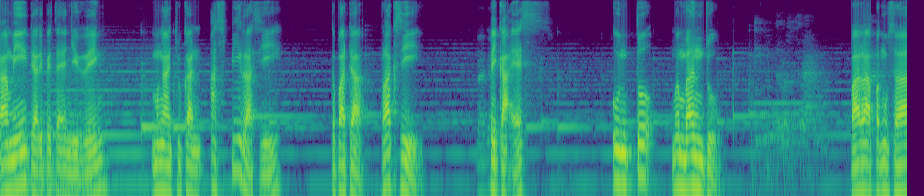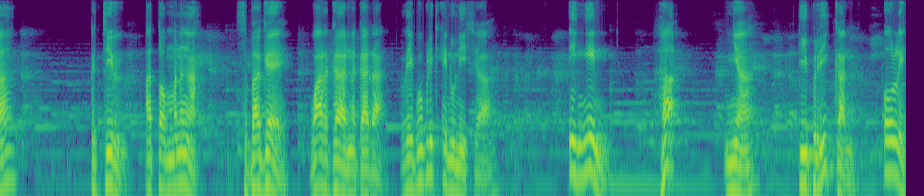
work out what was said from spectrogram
kami dari PT Engineering mengajukan aspirasi kepada fraksi PKS untuk membantu para pengusaha kecil atau menengah sebagai warga negara Republik Indonesia ingin haknya diberikan oleh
